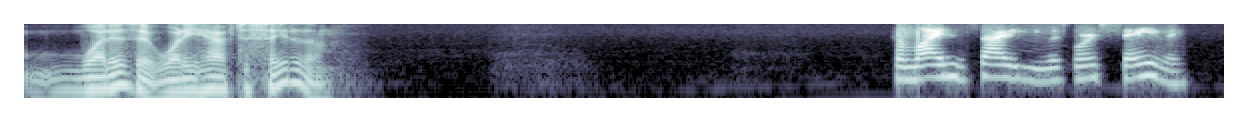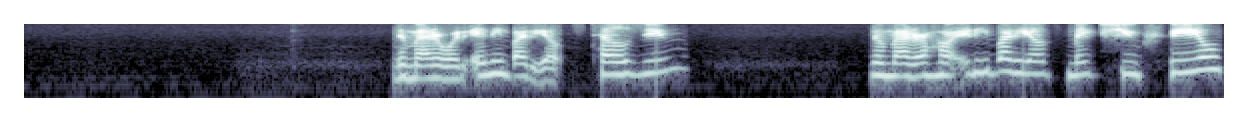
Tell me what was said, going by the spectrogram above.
what is it? What do you have to say to them? The light inside of you is worth saving. No matter what anybody else tells you, no matter how anybody else makes you feel,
